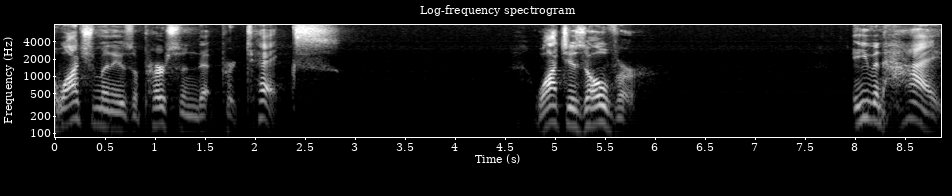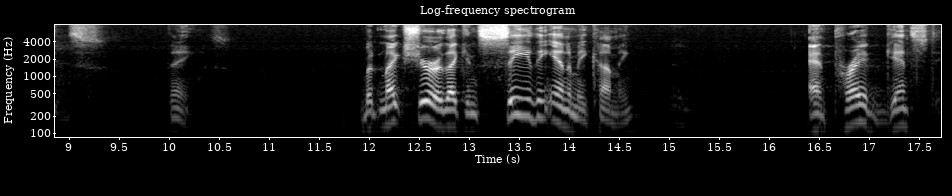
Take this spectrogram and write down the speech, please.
watchman is a person that protects, watches over, even hides things, but make sure they can see the enemy coming and pray against it.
